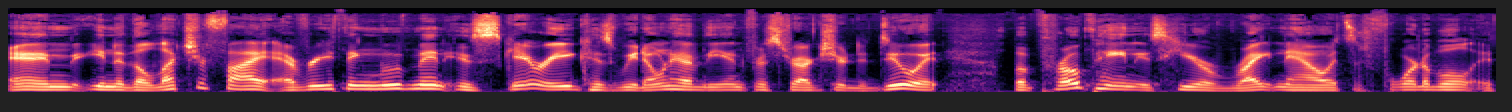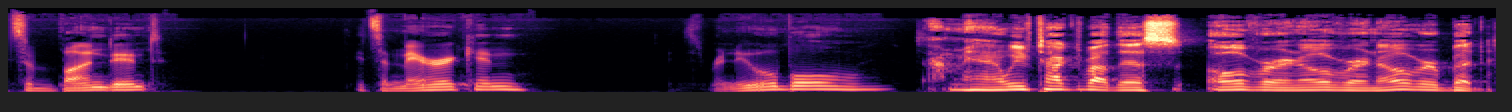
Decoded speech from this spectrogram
And you know, the electrify everything movement is scary because we don't have the infrastructure to do it. But propane is here right now. It's affordable, it's abundant, it's American, it's renewable. Man, we've talked about this over and over and over, but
